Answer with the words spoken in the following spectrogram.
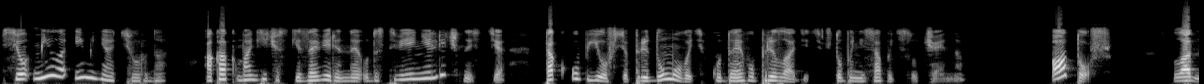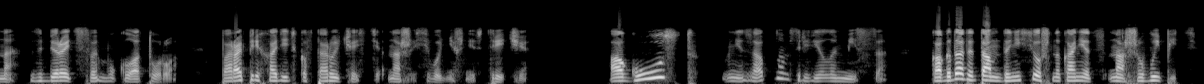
все мило и миниатюрно. А как магически заверенное удостоверение личности, так убьешься придумывать, куда его приладить, чтобы не забыть случайно. А то ж, Ладно, забирайте свою макулатуру. Пора переходить ко второй части нашей сегодняшней встречи. «Агуст!» – внезапно взревела Мисса. «Когда ты там донесешь, наконец, наше выпить?»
